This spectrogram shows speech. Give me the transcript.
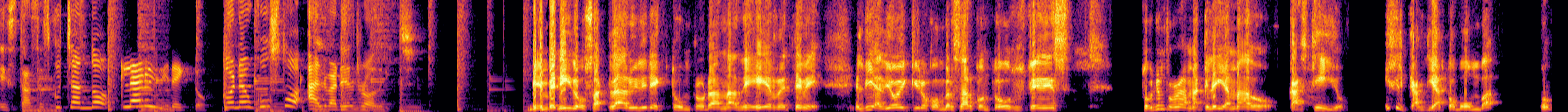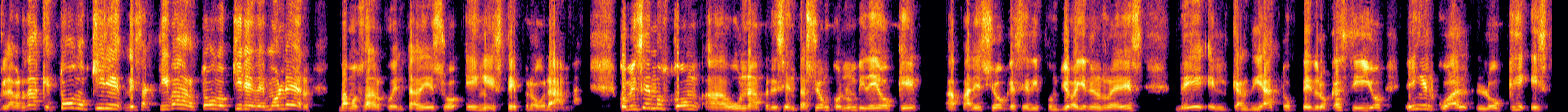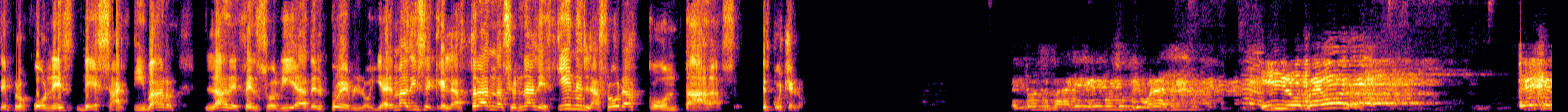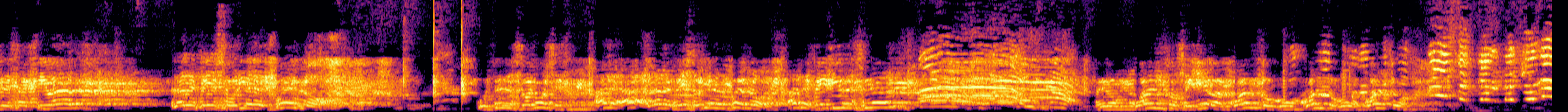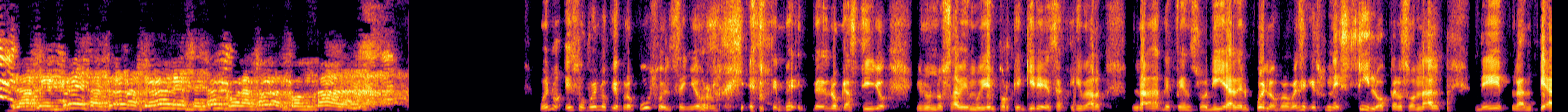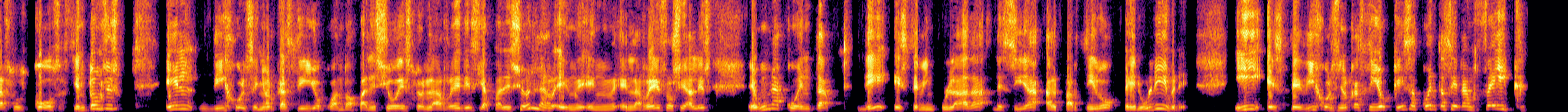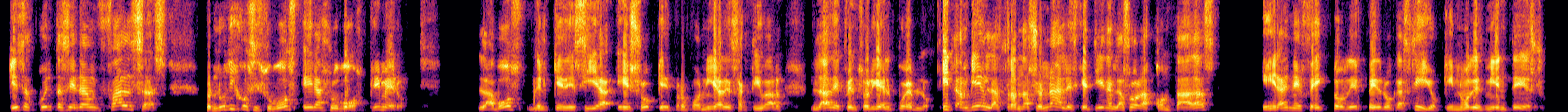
Estás escuchando Claro y Directo con Augusto Álvarez Rodríguez. Bienvenidos a Claro y Directo, un programa de RTV. El día de hoy quiero conversar con todos ustedes sobre un programa que le he llamado Castillo. ¿Es el candidato bomba? Porque la verdad que todo quiere desactivar, todo quiere demoler. Vamos a dar cuenta de eso en este programa. Comencemos con uh, una presentación con un video que apareció, que se difundió ayer en redes, del candidato Pedro Castillo, en el cual lo que este, propone es desactivar la Defensoría del Pueblo. Y además dice que las transnacionales tienen las horas contadas. Escúchelo. Entonces, ¿para qué queremos un tribunal? Y lo peor, hay que desactivar la Defensoría del Pueblo. Ustedes conocen a la, a la Defensoría del Pueblo, ha defendido el ciudad. Pero ¿cuánto se lleva? ¿Cuánto? ¿Cuánto? ¿Cuánto? Las empresas transnacionales están con las horas contadas. Bueno, eso fue lo que propuso el señor este, Pedro Castillo y uno no sabe muy bien por qué quiere desactivar la Defensoría del Pueblo, pero parece que es un estilo personal de plantear sus cosas. Y entonces, él dijo, el señor Castillo, cuando apareció esto en las redes y apareció en, la, en, en, en las redes sociales, en una cuenta de este vinculada, decía, al partido Perú Libre. Y este dijo el señor Castillo que esas cuentas eran fake, que esas cuentas eran falsas, pero no dijo si su voz era su voz. Primero, la voz del que decía eso, que proponía desactivar la Defensoría del Pueblo, y también las transnacionales que tienen las horas contadas, era en efecto de Pedro Castillo, que no desmiente eso.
